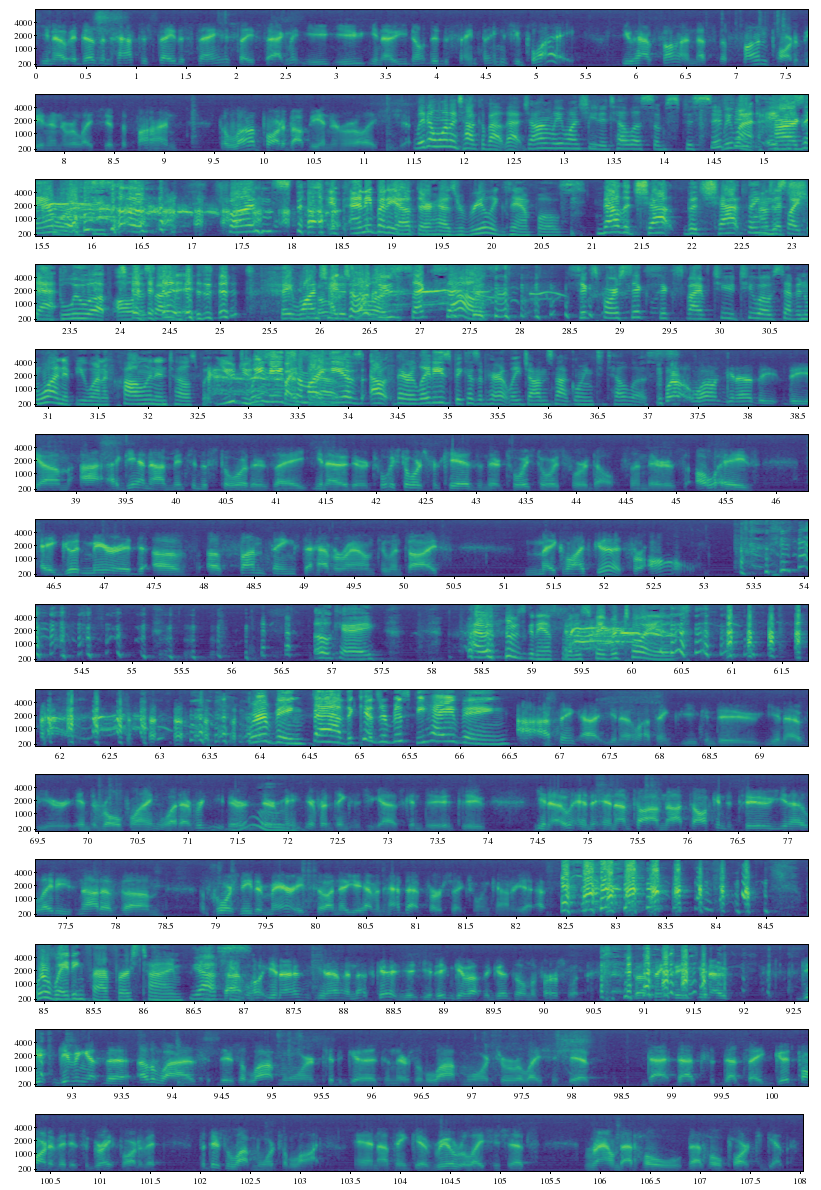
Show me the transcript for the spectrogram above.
You know, it doesn't have to stay the same, stay stagnant. You, you, you know, you don't do the same things. You play, you have fun. That's the fun part of being in a relationship. The fun, the love part about being in a relationship. We don't want to talk about that, John. We want you to tell us some specific We want examples of fun stuff. if anybody out there has real examples, Now the chat, the chat thing On just like chat. blew up all of a sudden. is it? they want you I to told tell you, us. sex sells. 646-652-2071 if you want to call in and tell us what you do We to need spice some it up. ideas out there, ladies, because apparently John's not going to tell us. Well, well, you know the the um, I, again I mentioned the store. There's a you know there are toy stores for kids and there are toy stores for adults, and there's always a good myriad of of fun things to have around to entice, make life good for all. Okay. I was going to ask him what his favorite toy is. We're being bad. The kids are misbehaving. I, I think uh, you know I think you can do you know if you're into role playing whatever you there there are Ooh. many different things that you guys can do to you know and and I'm ta- I'm not talking to two you know ladies not of um of course neither married so I know you haven't had that first sexual encounter yet. We're waiting for our first time. Yes. That, well, you know, you know, and that's good. You, you didn't give up the goods on the first one. But I think the, you know, gi- giving up the otherwise, there's a lot more to the goods, and there's a lot more to a relationship. That that's that's a good part of it. It's a great part of it, but there's a lot more to life, and I think uh, real relationships round that whole that whole part together.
